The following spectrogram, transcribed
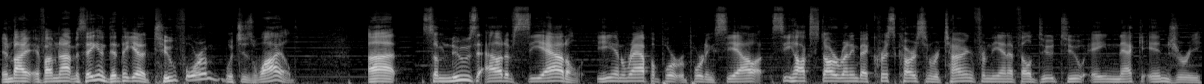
in my, if I'm not mistaken, didn't they get a two for him, which is wild. Uh, some news out of Seattle. Ian Rapoport reporting Seattle Seahawks star running back Chris Carson retiring from the NFL due to a neck injury.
